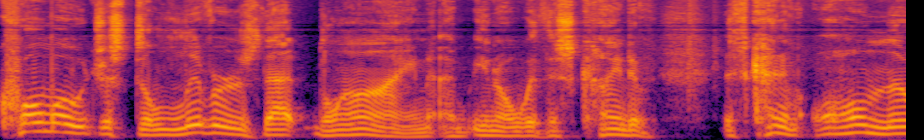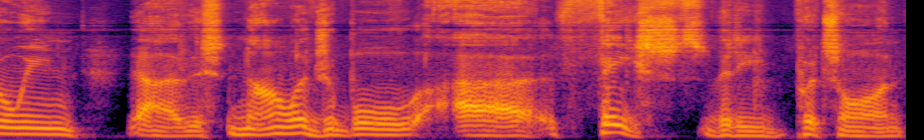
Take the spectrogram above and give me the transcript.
Cuomo just delivers that line, uh, you know, with this kind of this kind of all-knowing, uh, this knowledgeable uh, face that he puts on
